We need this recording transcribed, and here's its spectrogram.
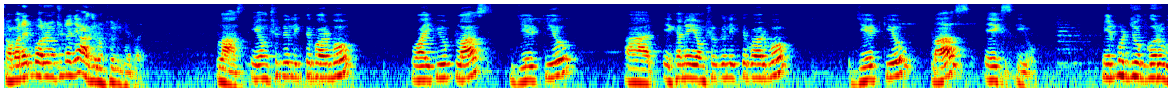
সমানের পরের অংশটাকে আগের অংশ লেখা যায়। প্লাস এই অংশকে লিখতে পারব Y cube plus Z cube, আর এখানে এই অংশকে লিখতে পারব Z cube plus X cube. এরপর যোগ করব,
